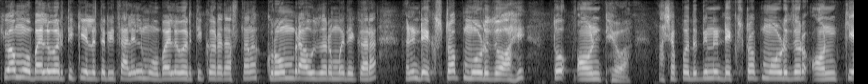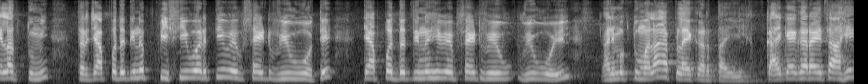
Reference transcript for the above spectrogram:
किंवा मोबाईलवरती केलं तरी चालेल. मोबाईलवरती करत असताना क्रोम ब्राउझरमध्ये करा आणि डेस्कटॉप मोड जो आहे तो ऑन ठेवा. अशा पद्धतीने डेस्कटॉप मोड जर ऑन केलात तुम्ही तर ज्या पद्धतीनं पी सीवरती वेबसाईट व्ह्यू होते त्या पद्धतीनं ही वेबसाईट व्ह्यू व्ह्यू होईल आणि मग तुम्हाला अप्लाय करता येईल. काय काय करायचं आहे?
